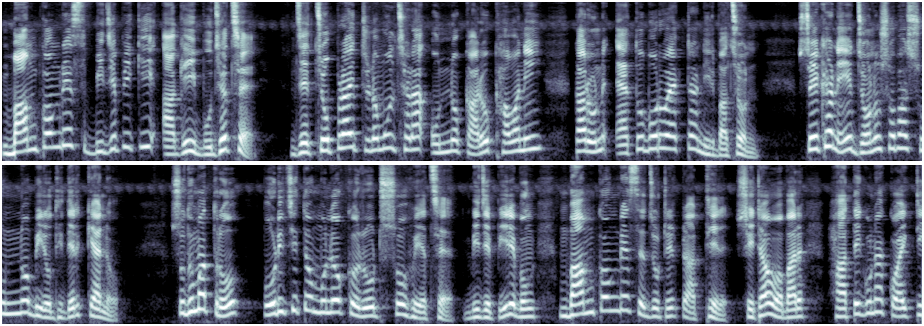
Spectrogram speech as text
বাম কংগ্রেস বিজেপি কি আগেই বুঝেছে যে চোপড়ায় তৃণমূল ছাড়া অন্য কারও খাওয়া নেই, কারণ এত বড় একটা নির্বাচন? সেখানে জনসভা শূন্য বিরোধীদের কেন? শুধুমাত্র পরিচিতমূলক রোড শো হয়েছে বিজেপির এবং বাম কংগ্রেস জোটের প্রার্থীর, সেটাও আবার হাতে গোনা কয়েকটি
